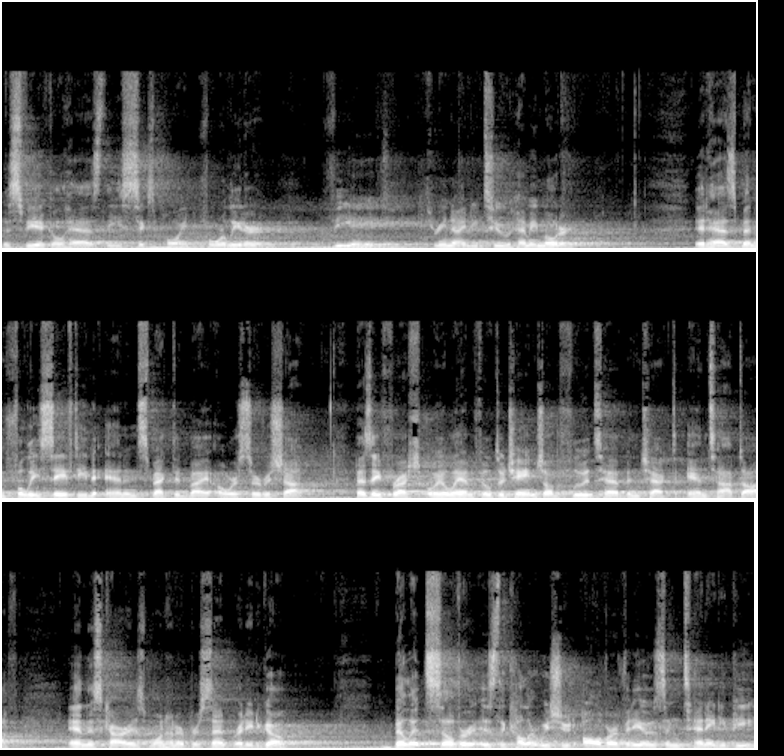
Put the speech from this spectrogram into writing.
This vehicle has the 6.4 liter V8 392 Hemi motor. It has been fully safetied and inspected by our service shop. Has a fresh oil and filter change. All the fluids have been checked and topped off. And this car is 100% ready to go. Billet silver is the color. We shoot all of our videos in 1080p,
